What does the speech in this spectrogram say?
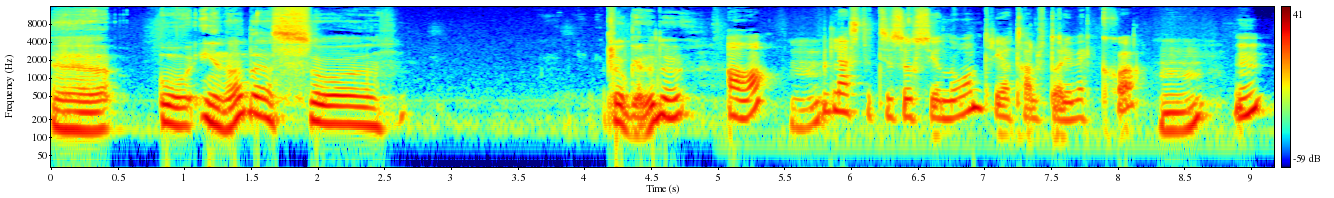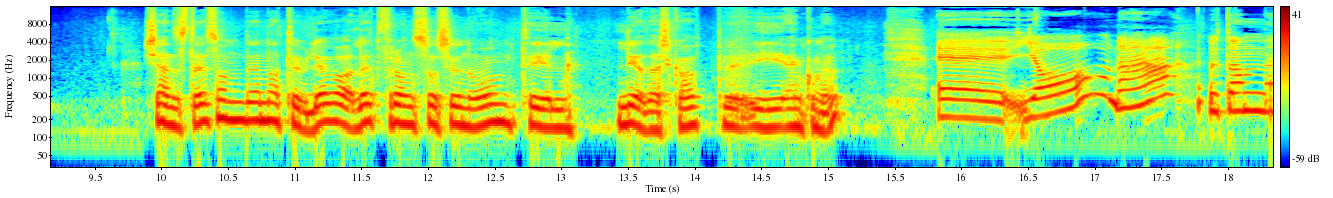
Eh, och innan dess så pluggade du. Ja, läste till socionom tre och ett halvt år i Växjö. Mm. Kändes det som det naturliga valet från socionom till ledarskap i en kommun? Eh, ja, nej. Utan eh,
